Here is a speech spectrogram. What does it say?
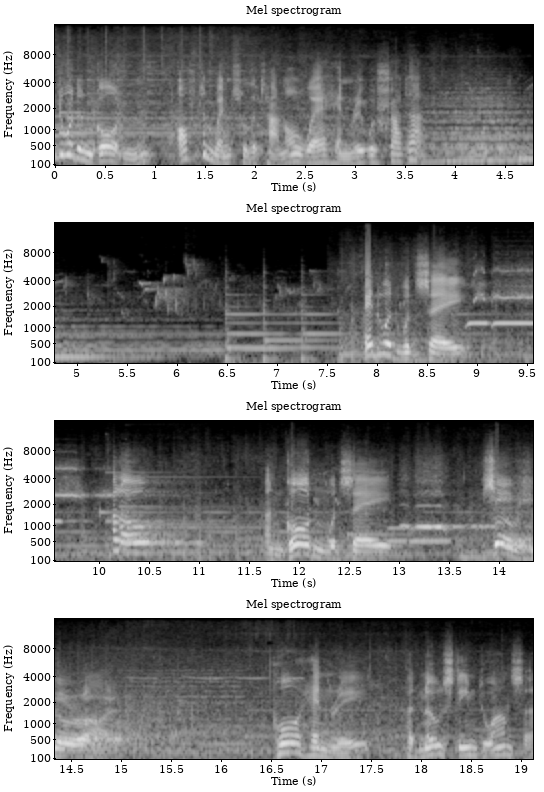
Edward and Gordon often went through the tunnel where Henry was shut up. Edward would say, Hello, and Gordon would say, Serves you right. Poor Henry had no steam to answer.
